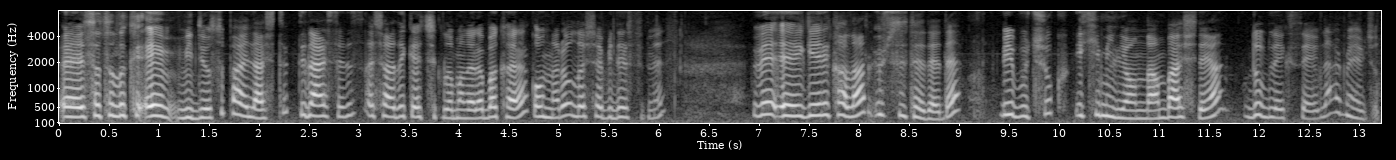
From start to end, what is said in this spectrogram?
e, satılık ev videosu paylaştık. Dilerseniz aşağıdaki açıklamalara bakarak onlara ulaşabilirsiniz. Ve e, geri kalan 3 sitede de 1,5-2 milyondan başlayan dubleks evler mevcut.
